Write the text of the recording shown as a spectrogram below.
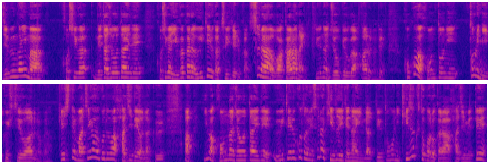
自分が今腰が寝た状態で腰が床から浮いてるかついてるかすらわからないというような状況があるので、ここは本当に取りに行く必要はあるのかな。決して間違うことは恥ではなくあ今こんな状態で浮いてることにすら気づいてないんだっていうところに気づくところから始めて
